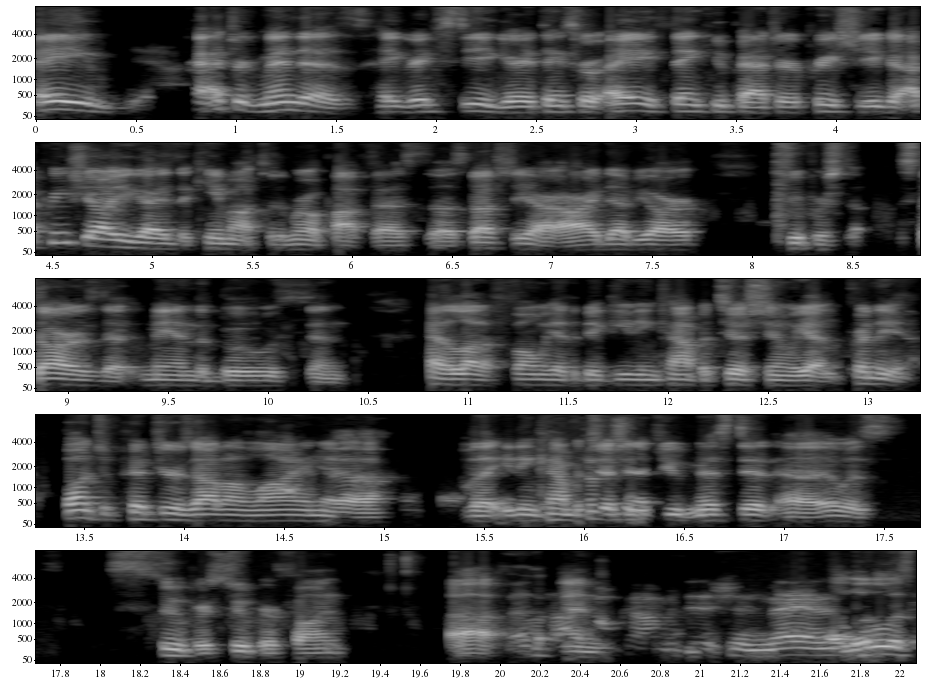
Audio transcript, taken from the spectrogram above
Hey, Patrick Mendez. Hey, great to see you, Gary. Thanks for hey, thank you, Patrick. Appreciate you. guys. I appreciate all you guys that came out to the Merle Pop Fest, uh, especially our IWR superstars that manned the booth and had a lot of fun. We had the big eating competition. We had printed a bunch of pictures out online uh, of that eating competition. If you missed it, uh, it was super super fun. Uh, and competition, man. the littlest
